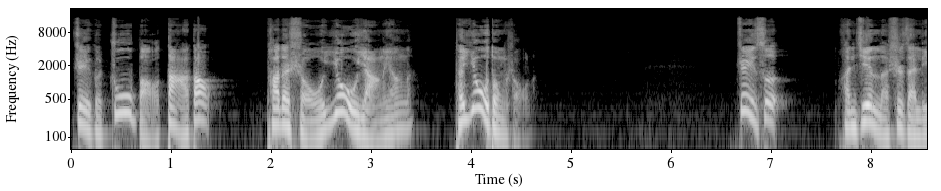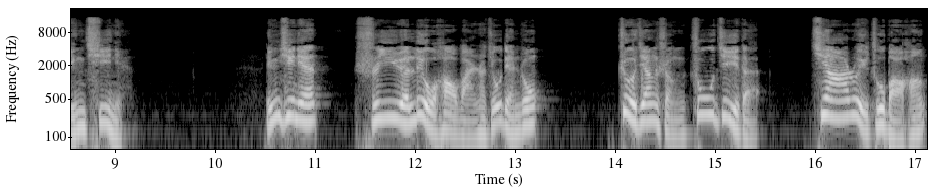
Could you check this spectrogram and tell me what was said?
这个珠宝大盗，他的手又痒痒了，他又动手了。这次很近了，是在零七年。零七年十一月六号晚上九点钟，浙江省诸暨的嘉瑞珠宝行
